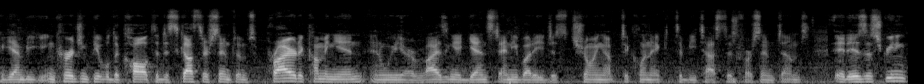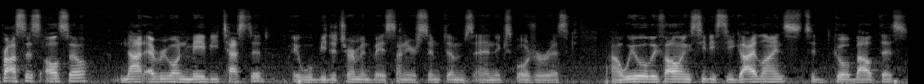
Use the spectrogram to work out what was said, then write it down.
again be encouraging people to call to discuss their symptoms prior to coming in and we are advising against anybody just showing up to clinic to be tested for symptoms. It is a screening process also. Not everyone may be tested. It will be determined based on your symptoms and exposure risk. Uh, we will be following cdc guidelines to go about this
